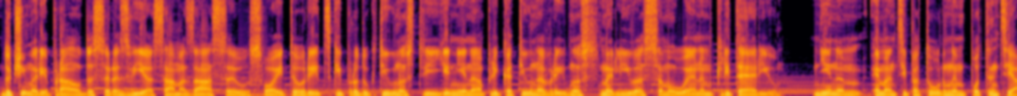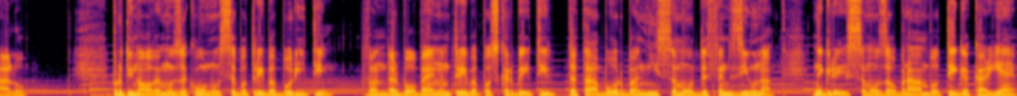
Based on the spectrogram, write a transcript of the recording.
Dočimer je prav, da se razvija sama zase v svoji teoretski produktivnosti, je njena aplikativna vrednost merljiva samo v enem kriteriju - njenem emancipatornem potencialu. Proti novemu zakonu se bo treba boriti, vendar bo obenem treba poskrbeti, da ta borba ni samo defenzivna, ne gre samo za obrambo tega, kar je.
